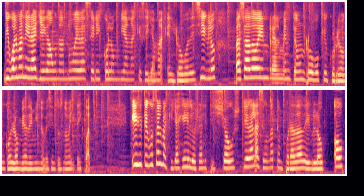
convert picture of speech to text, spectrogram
De igual manera llega una nueva serie colombiana que se llama El robo del siglo, basado en realmente un robo que ocurrió en Colombia de 1994. Y si te gusta el maquillaje y los reality shows, llega la segunda temporada de Globe Up,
